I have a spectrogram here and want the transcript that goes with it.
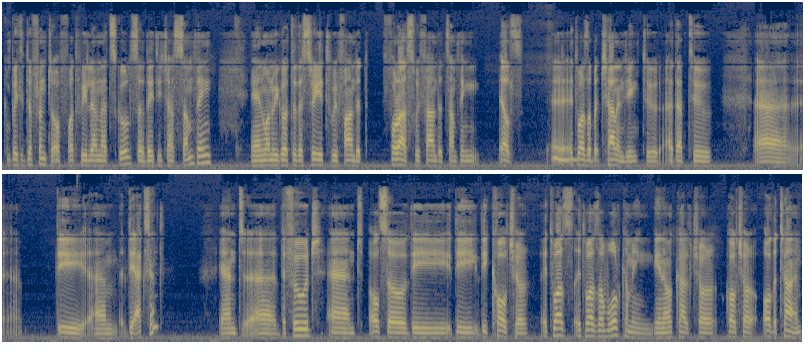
completely different of what we learn at school. So they teach us something and when we go to the street we found it for us we found it something else. Uh, it was a bit challenging to adapt to uh, the um, the accent and uh, the food and also the the the culture. It was it was a welcoming you know culture culture all the time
